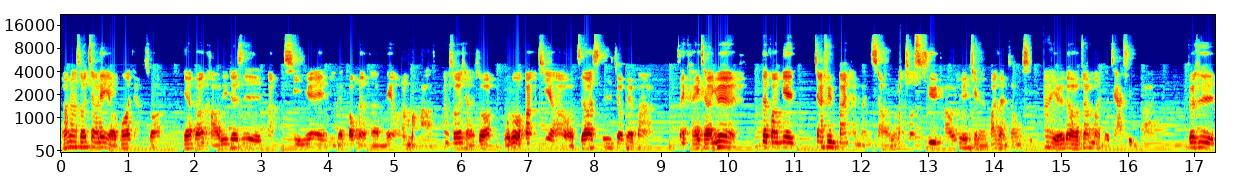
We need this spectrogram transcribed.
然后那时候教练有跟我讲说，你要不要考虑就是放弃，因为你的功能可能没有那么好。那时候想说，我如果放弃的话，我之后是不是就没办法在开车，因为这方面。驾训班还蛮少的，我那时候是去桃园潜能发展中心，那有一个专门的驾训班，就是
